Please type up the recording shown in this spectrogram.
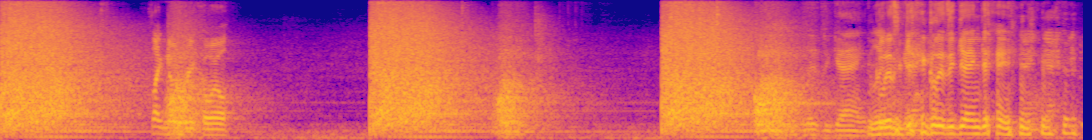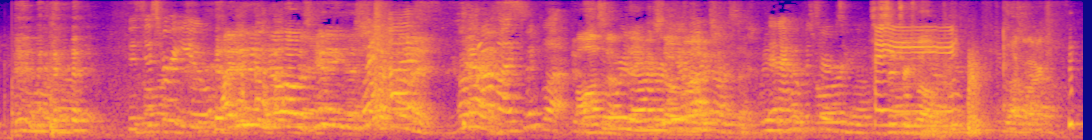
It's like no recoil. Lizzie gang. Glizzy gang, glizzy gang, gang. This is for you. I didn't know I was getting this With us. From us with love. Awesome, thank you so much. And I hope it's yours too. Hey. Sentry 12. Blackwater.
